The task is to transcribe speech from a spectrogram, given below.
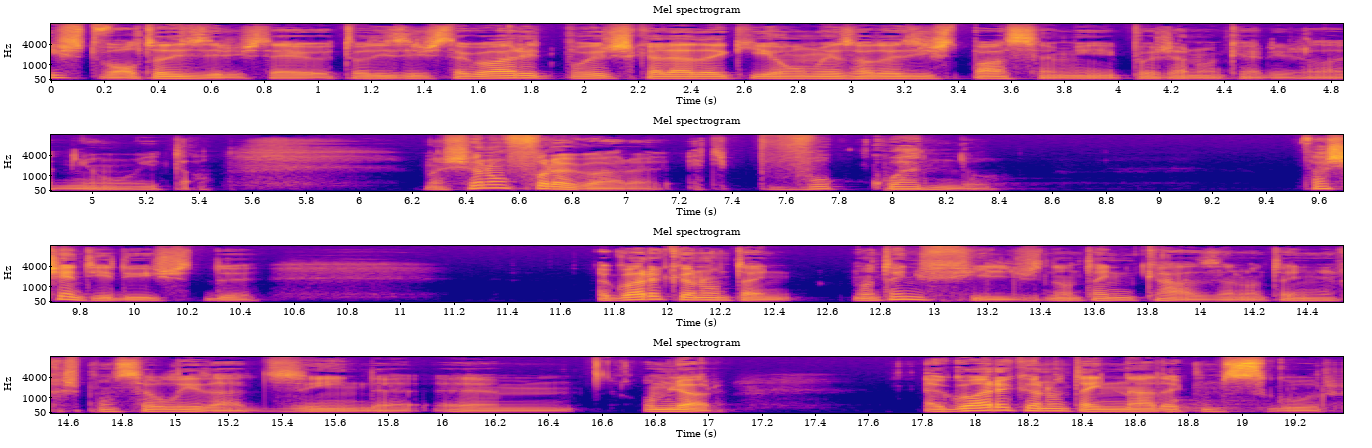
isto volto a dizer isto, é, estou a dizer isto agora e depois, se calhar daqui a um mês ou dois, isto passa-me e depois já não quero ir lado nenhum e tal. Mas se eu não for agora, é tipo, vou quando? Faz sentido isto de agora que eu não tenho, não tenho filhos, não tenho casa, não tenho responsabilidades ainda, hum, ou melhor, agora que eu não tenho nada que me segure,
